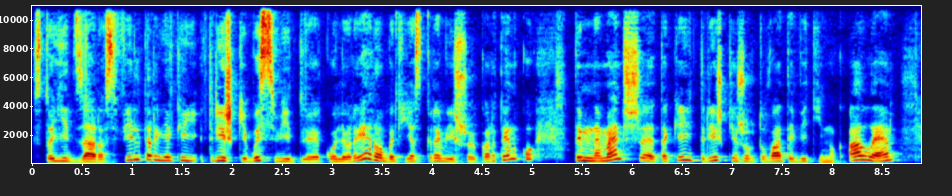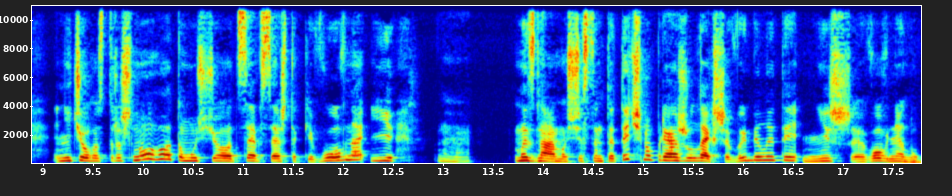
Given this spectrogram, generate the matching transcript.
стоїть зараз фільтр, який трішки висвітлює кольори, робить яскравішою картинку, тим не менш такий трішки жовтуватий відтінок. Але нічого страшного, тому що це все ж таки вовна і. Е, ми знаємо, що синтетичну пряжу легше вибілити, ніж е, вовняну.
